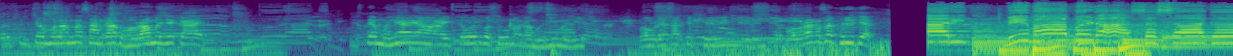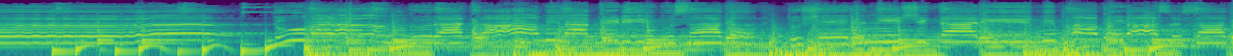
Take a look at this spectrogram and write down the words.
पर तुमच्या मुलांना सांगा भवरा म्हणजे काय? त्या म्हणी ऐकवत बसवू नका म्हणी म्हणी भवऱ्यासारखे फिरवीन फिरवीन तर भवरा कसा फिरवित्यात? तारी मी भाबडा ससाग. तू मला अंगुराचा मी लाकडी भुसाग. तू शेरनी शिकारी मी भाबडा ससाग.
